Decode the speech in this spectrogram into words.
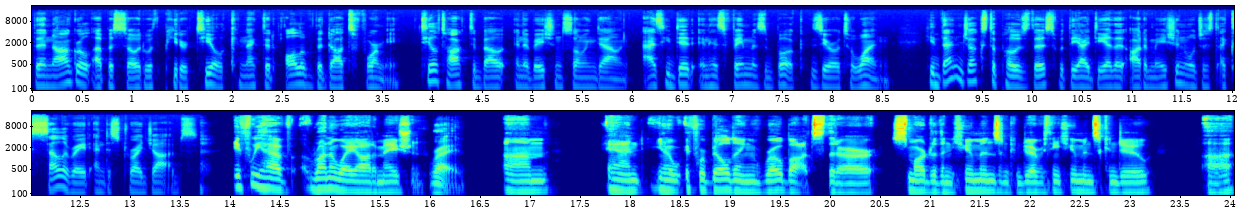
The inaugural episode with Peter Thiel connected all of the dots for me. Thiel talked about innovation slowing down, as he did in his famous book, Zero to One. He then juxtaposed this with the idea that automation will just accelerate and destroy jobs. If we have runaway automation, right? Um, and you know, if we're building robots that are smarter than humans and can do everything humans can do, uh,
